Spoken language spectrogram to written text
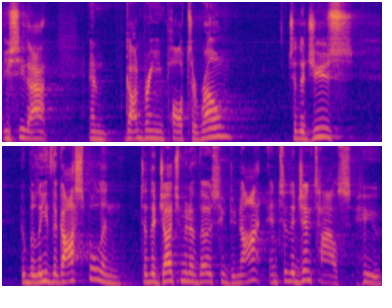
You see that and God bringing Paul to Rome, to the Jews who believe the gospel, and to the judgment of those who do not, and to the Gentiles who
